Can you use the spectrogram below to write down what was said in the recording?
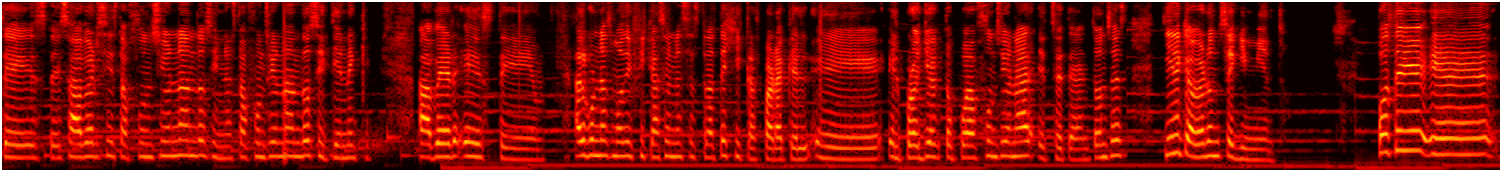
de, saber si está funcionando, si no está funcionando, si tiene que haber este, algunas modificaciones estratégicas para que el, eh, el proyecto pueda funcionar, etc. Entonces, tiene que haber un seguimiento. Eh,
